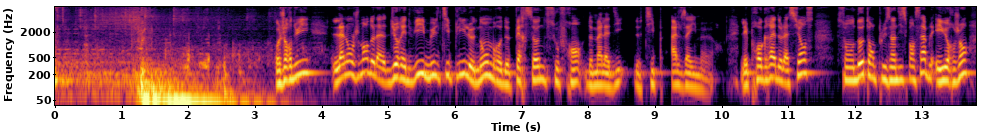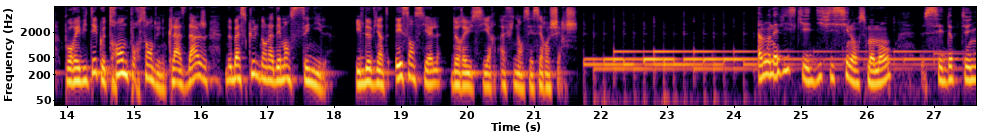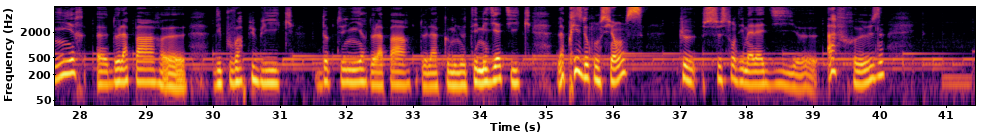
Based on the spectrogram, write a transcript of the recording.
Aujourd'hui, l'allongement de la durée de vie multiplie le nombre de personnes souffrant de maladies de type Alzheimer. Les progrès de la science sont d'autant plus indispensables et urgents pour éviter que 30% d'une classe d'âge ne bascule dans la démence sénile. Il devient essentiel de réussir à financer ces recherches. À mon avis, ce qui est difficile en ce moment, c'est d'obtenir euh, de la part euh, des pouvoirs publics, d'obtenir de la part de la communauté médiatique la prise de conscience que ce sont des maladies euh, affreuses,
